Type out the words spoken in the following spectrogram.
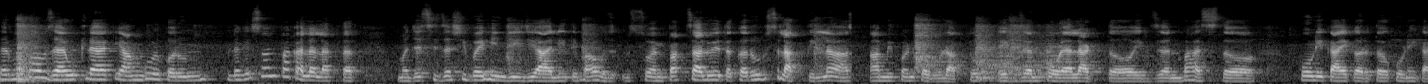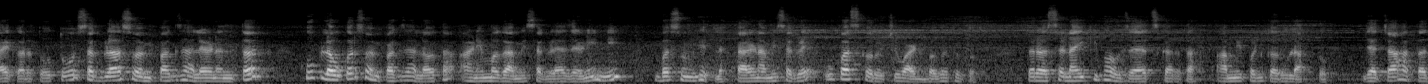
तर मग भाऊजा उठल्या की आंघोळ करून लगेच स्वयंपाकाला लागतात. म्हणजे जशी जशी बहीण जी जी आली ते भाऊ स्वयंपाक चालू आहे तर करूच लागतील ना. आम्ही पण करू लागतो. एकजण पोळ्या लाटतं एक जण भाजतं. कोणी काय करतं कोणी काय करतो. तो सगळा स्वयंपाक झाल्यानंतर खूप लवकर स्वयंपाक झाला होता आणि मग आम्ही सगळ्या जणींनी बसून घेतलं. कारण आम्ही सगळे उपास करूची वाट बघत होतो. तर असं नाही की भाऊजायाच करता आम्ही पण करू लागतो. ज्याच्या हातात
